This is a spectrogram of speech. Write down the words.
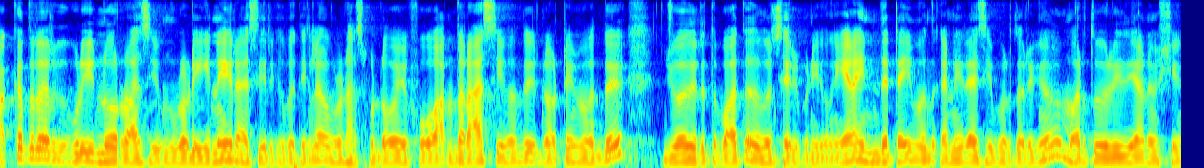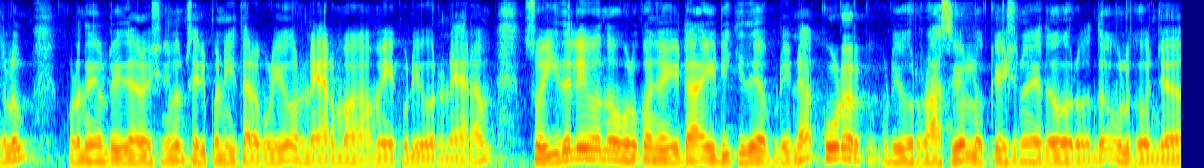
பக்கத்தில் இருக்கக்கூடிய இன்னொரு ராசி உங்களோட இணை ராசி இருக்குது பார்த்தீங்களா உங்களோட ஹஸ்பண்டோ ஒய்ஃபோ அந்த ராசி வந்து இன்னொரு டைம் வந்து ஜோதிடத்தை பார்த்து அது கொஞ்சம் சரி பண்ணிக்கோங்க. ஏன்னா இந்த டைம் வந்து கன்னிராசி பொறுத்த வரைக்கும் மருத்துவ ரீதியான விஷயங்களும் குழந்தைகள் ரீதியான விஷயங்களும் சரி பண்ணி தரக்கூடிய ஒரு நேரமாக அமையக்கூடிய ஒரு ஒரு நேரம். ஸோ இதுலேயும் வந்து உங்களுக்கு கொஞ்சம் இடாக இடிக்குது அப்படின்னா கூட இருக்கக்கூடிய ஒரு ராசியோ லொக்கேஷனோ ஏதோ ஒரு வந்து உங்களுக்கு கொஞ்சம்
